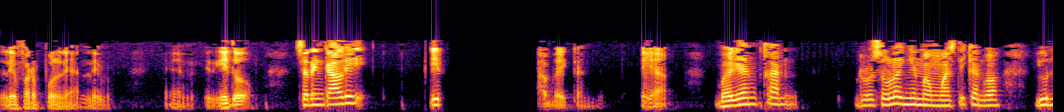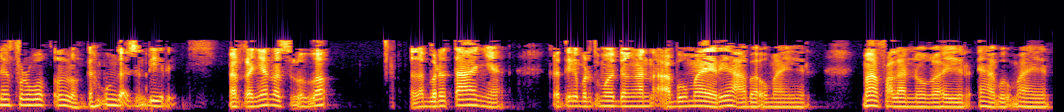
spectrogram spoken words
Liverpool ya. ya. Itu sering kali abaikan. Ya. Bayangkan Rasulullah ingin memastikan bahwa you never walk alone. Kamu nggak sendiri. Makanya Rasulullah bertanya ketika bertemu dengan Abu Umair ya Abu Umair Mafalan nugair. Eh Abu Mair.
